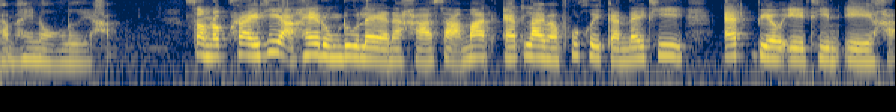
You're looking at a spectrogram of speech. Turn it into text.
ทำให้น้องเลยค่ะ สำหรับใครที่อยากให้รุ้งดูแลนะคะ สามารถแอดไลน์มาพูดคุยกันได้ที่ @blateama ค่ะ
